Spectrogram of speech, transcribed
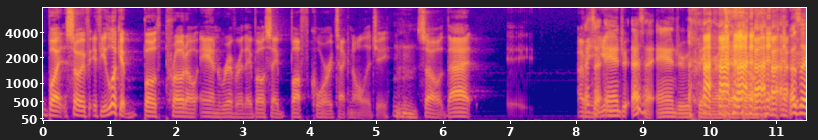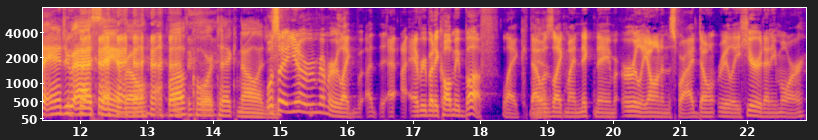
but so if, if you look at both Proto and River, they both say buff core technology. So that, I That's mean, an you- Andrew. That's an Andrew thing right there, bro. That's an Andrew ass saying, bro. Buff core technology. Well, so you know, remember like I, I, everybody called me Buff. Like that Yeah. was like my nickname early on in the sport. I don't really hear it anymore.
